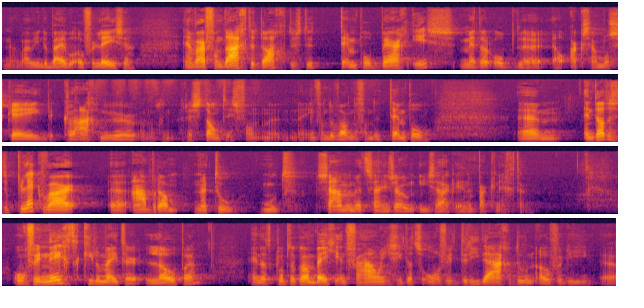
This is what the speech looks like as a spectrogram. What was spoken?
nou, waar we in de Bijbel over lezen. En waar vandaag de dag dus de tempelberg is, met daarop de El-Aqsa moskee, de klaagmuur, nog een restant is van uh, een van de wanden van de tempel. Um, en dat is de plek waar Abraham naartoe moet, samen met zijn zoon Isaac en een paar knechten ongeveer 90 kilometer lopen. En dat klopt ook wel een beetje in het verhaal, want je ziet dat ze ongeveer drie dagen doen over die uh,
